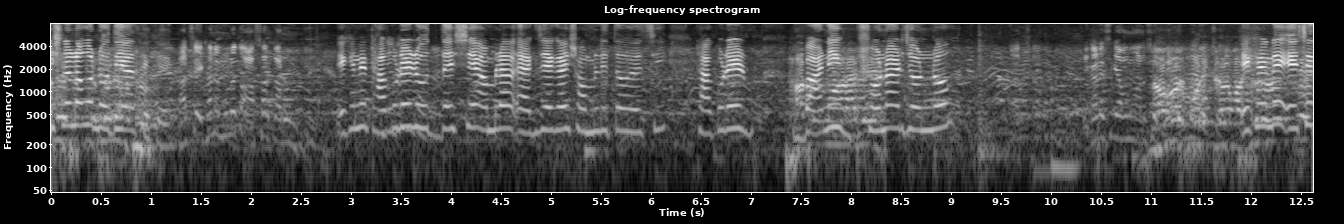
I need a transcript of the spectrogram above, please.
কৃষ্ণনগর নদিয়া থেকে। আচ্ছা এখানে মূলত আসার কারণ কি? এখানে ঠাকুরের উদ্দেশ্যে আমরা এক জায়গায় সম্মিলিত হয়েছি। ঠাকুরের বাণী শোনার জন্য। এখানে এসে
